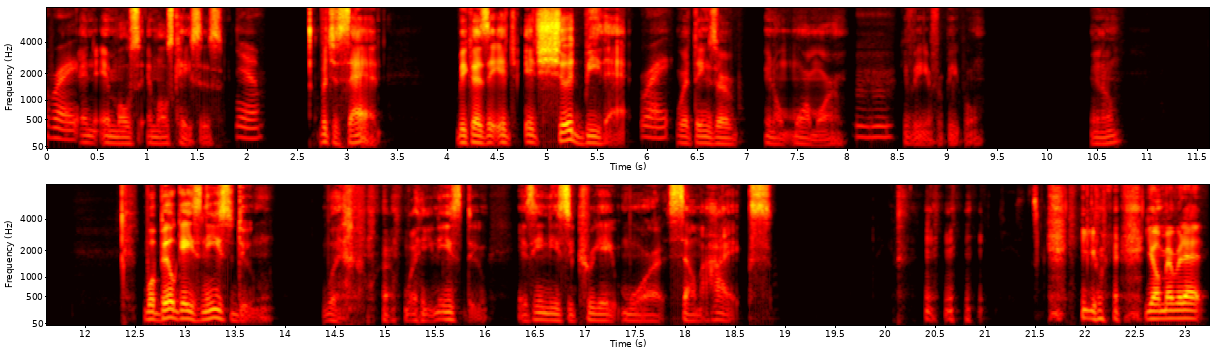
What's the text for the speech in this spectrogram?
Right. in, in most in most cases, yeah. which is sad. Because it it should be that Right. where things are, you know, more and more hmm convenient for people. You know? What Bill Gates needs to do, what what he needs to do, is he needs to create more Selma Hayeks. you, you don't remember that?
